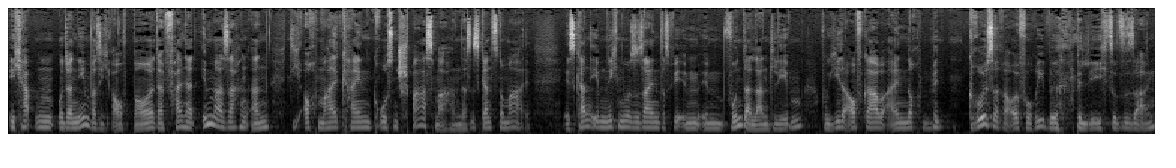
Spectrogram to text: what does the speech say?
ich habe ein Unternehmen, was ich aufbaue, da fallen halt immer Sachen an, die auch mal keinen großen Spaß machen. Das ist ganz normal. Es kann eben nicht nur so sein, dass wir im, im Wunderland leben, wo jede Aufgabe einen noch mit größerer Euphorie be belegt sozusagen.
